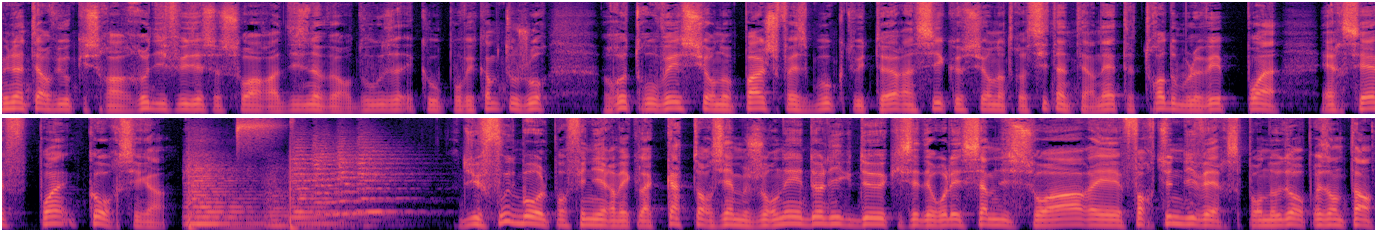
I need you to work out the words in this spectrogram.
Une interview qui sera rediffusée ce soir à 19h12 et que vous pouvez, comme toujours, retrouver sur nos pages Facebook, Twitter, ainsi que sur notre site internet www.rcf.corsiga. Du football pour finir avec la 14e journée de Ligue 2 qui s'est déroulée samedi soir et fortune diverse pour nos deux représentants.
